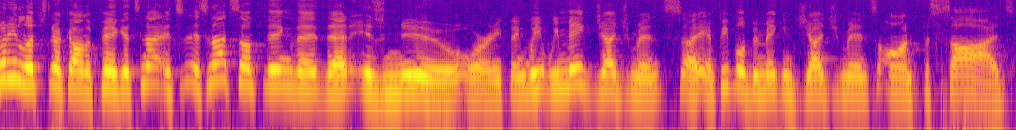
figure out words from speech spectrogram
putting lipstick on the pig, it's not, it's, it's not something that, that is new or anything. We, we make judgments, uh, and people have been making judgments on facades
